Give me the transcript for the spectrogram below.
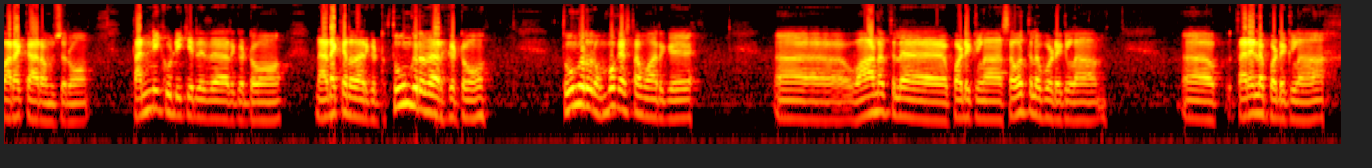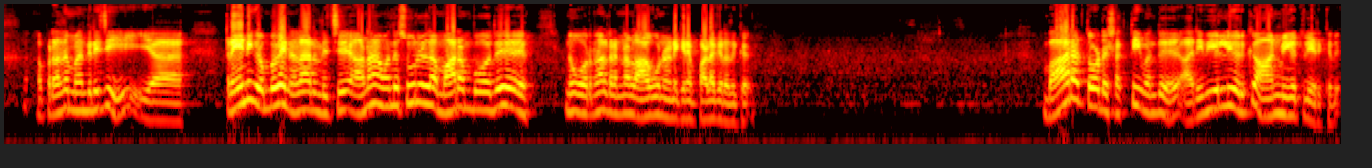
பறக்க ஆரம்பிச்சிடும் தண்ணி குடிக்கிறதா இருக்கட்டும் நடக்கிறதா இருக்கட்டும் தூங்குறதா இருக்கட்டும் தூங்குறது ரொம்ப கஷ்டமாக இருக்குது வானத்தில் படுக்கலாம் சவத்தில் படுக்கலாம் தரையில் படுக்கலாம். பிரதம மந்திரிஜி ட்ரைனிங் ரொம்பவே நல்லா இருந்துச்சு. ஆனால் வந்து சூழ்நிலை மாறும்போது இன்னும் ஒரு நாள் ரெண்டு நாள் ஆகும்னு நினைக்கிறேன் பழகிறதுக்கு. பாரத்தோட சக்தி வந்து அறிவியல்லையும் இருக்குது ஆன்மீகத்துலையும் இருக்குது.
